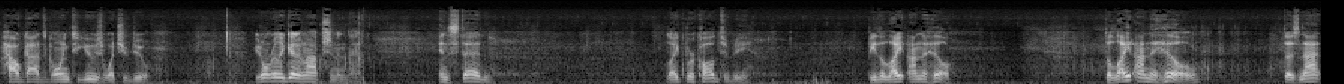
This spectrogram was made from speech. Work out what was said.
how God's going to use what you do. You don't really get an option in that. Instead, like we're called to be, be the light on the hill. The light on the hill does not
